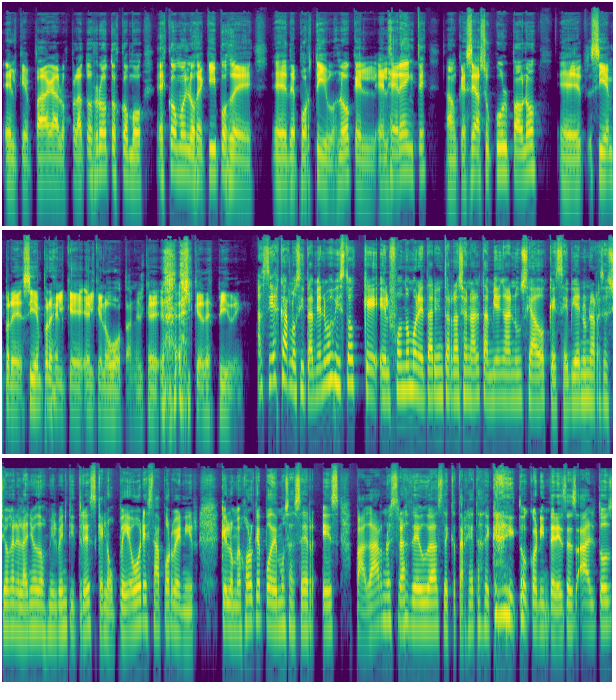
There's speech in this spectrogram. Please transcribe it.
el que paga los platos rotos, como es como en los equipos de, eh, deportivos, ¿no? Que el, gerente, aunque sea su culpa o no, eh, siempre, siempre es el que, el que lo votan, el que, el que despiden. Así es, Carlos, y también hemos visto que el Fondo Monetario Internacional también ha anunciado que se viene una recesión en el año 2023, que lo peor está por venir, que lo mejor que podemos hacer es pagar nuestras deudas de tarjetas de crédito con intereses altos,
